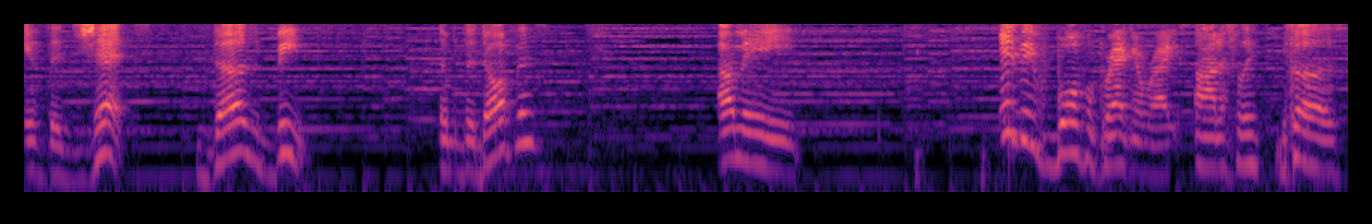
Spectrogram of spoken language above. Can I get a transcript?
if the Jets does beat the, the Dolphins, I mean, it'd be more for bragging rights, honestly, because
